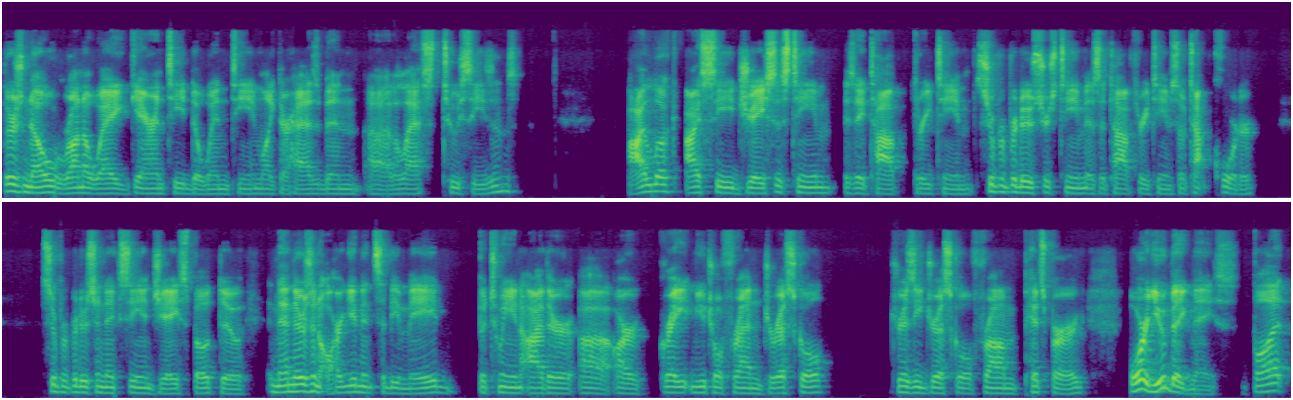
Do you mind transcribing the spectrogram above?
there's no runaway guaranteed to win team like there has been uh, the last two seasons. I look, I see Jace's team is a top three team. Super Producers team is a top three team, so top quarter. Super Producer Nick C and Jace both do. And then there's an argument to be made between either uh, our great mutual friend Driscoll, Drizzy Driscoll from Pittsburgh, or you, Big Mace. But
